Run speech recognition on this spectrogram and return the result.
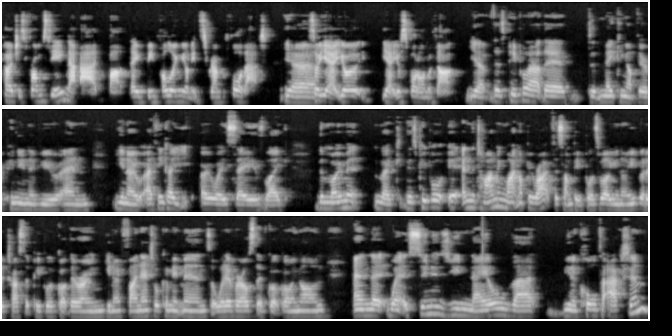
purchased from seeing that ad, but they've been following me on Instagram before that. Yeah. So yeah, you're yeah, you're spot on with that. yeah, there's people out there making up their opinion of you and you know, I think I I always say is like the moment like there's people and the timing might not be right for some people as well you know you've got to trust that people have got their own you know financial commitments or whatever else they've got going on. And that when as soon as you nail that you know call to action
